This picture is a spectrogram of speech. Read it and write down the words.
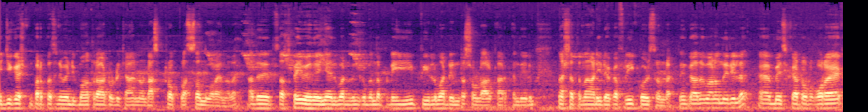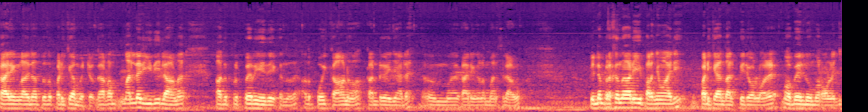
എഡ്യൂക്കേഷൻ പർപ്പസിന് വേണ്ടി മാത്രമായിട്ടൊരു ചാനലുണ്ട് അസ്ട്രോ പ്ലസ് എന്ന് പറയുന്നത്. അത് സബ്സ്ക്രൈബ് ചെയ്ത് കഴിഞ്ഞാൽ ഇതുപോലെ നിങ്ങൾക്ക് ബന്ധപ്പെട്ട് ഈ ഫീൽഡുമായിട്ട് ഇൻട്രസ്റ്റ് ഉള്ള ആൾക്കാർക്ക് എന്തെങ്കിലും നക്ഷത്ര നാടിയുടെയൊക്കെ ഫ്രീ കോഴ്സ് ഉണ്ട്. നിങ്ങൾക്ക് അത് വേണമെന്നില്ല ബേസിക്കായിട്ടുള്ള കുറേ കാര്യങ്ങൾ അതിനകത്ത് പഠിക്കാൻ പറ്റും. കാരണം നല്ല രീതിയിലാണ് അത് പ്രിപ്പയർ ചെയ്തേക്കുന്നത്. അത് പോയി കാണുക. കണ്ടു കഴിഞ്ഞാൽ കാര്യങ്ങൾ മനസ്സിലാകും പിന്നെ ബൃഹനാടി ഈ പറഞ്ഞ മാതിരി പഠിക്കാൻ താല്പര്യമുള്ളവരെ മൊബൈൽ ന്യൂമറോളജി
